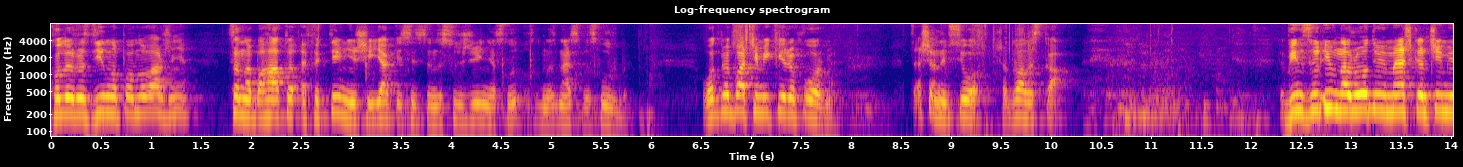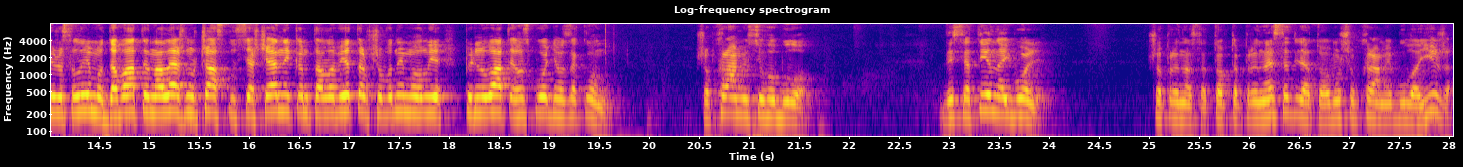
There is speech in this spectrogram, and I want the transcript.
Коли розділено повноваження, це набагато ефективніше і якісніше на служіння слу- служби. От ми бачимо, які реформи. Це ще не все, ще два листка. Він звелів народу і мешканцям Єрусалиму давати належну частку священникам та лавитам, щоб вони могли пильнувати Господнього закону, щоб в храмі всього було. Десятина й болі, що принесе. Тобто принесе для того, щоб в храмі була їжа,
